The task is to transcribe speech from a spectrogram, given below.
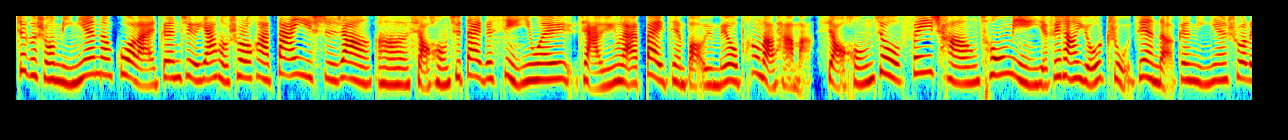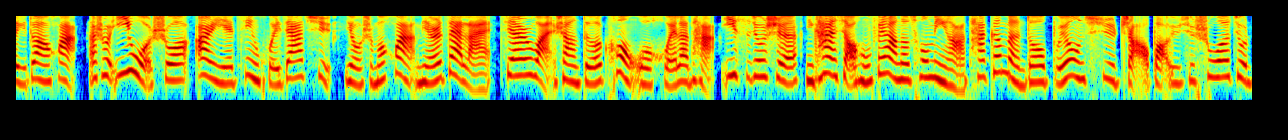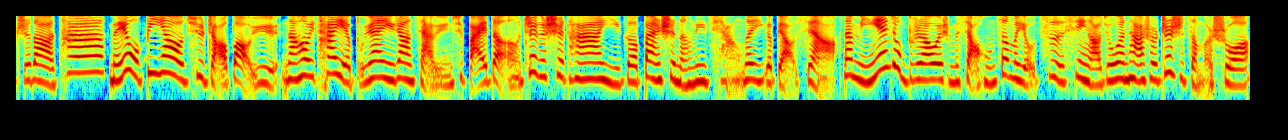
这个时候明烟呢过来跟这个丫头说了话，大意是让呃小红去带个信，因为贾云来拜见宝玉没有碰到他嘛。小红就非常聪明，也非常有主见的跟明烟说了一段话。她说：“依我说，二爷竟回家去，有什么话明儿再来，今儿晚上得空我回了他。”意思就是，你看小红非常的聪明啊，她根本都不用去找宝玉去说，就知道她没有必要去找宝玉，然后她也不愿意让贾云去白等，这个是她一个办事能力强的一个表现啊。那明烟就不知道为什么小红这么有自信啊，就问她说这是怎么说？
